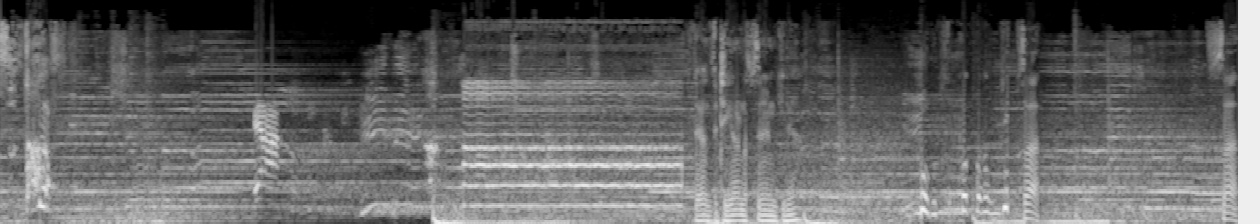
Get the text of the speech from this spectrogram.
সুলতানের কাছে ভাইনি জানতে ঠিকানা চেনেন কিনা? স্যার। স্যার।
